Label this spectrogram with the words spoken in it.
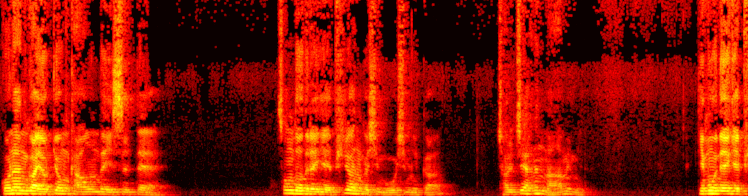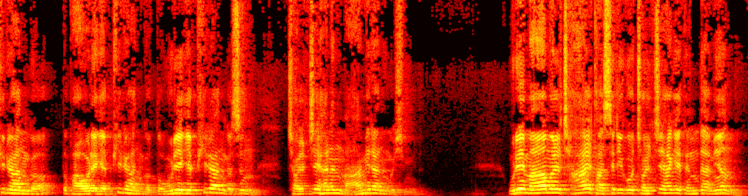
고난과 역경 가운데 있을 때 성도들에게 필요한 것이 무엇입니까? 절제하는 마음입니다. 디모데에게 필요한 것, 또 바울에게 필요한 것, 또 우리에게 필요한 것은 절제하는 마음이라는 것입니다. 우리의 마음을 잘 다스리고 절제하게 된다면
